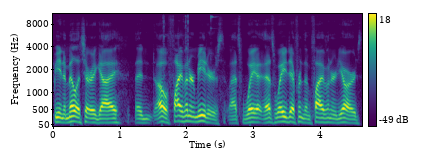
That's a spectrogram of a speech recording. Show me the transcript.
being a military guy and oh 500 meters that's way that's way different than 500 yards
